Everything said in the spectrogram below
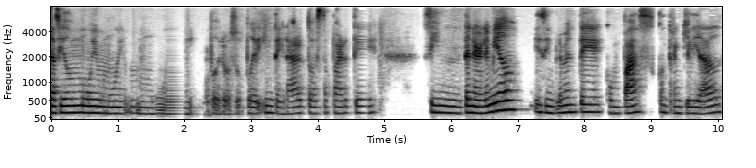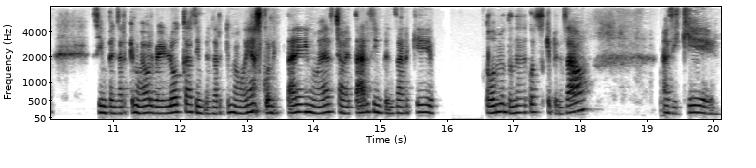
ha sido muy, muy, muy poderoso poder integrar toda esta parte sin tenerle miedo y simplemente con paz, con tranquilidad, sin pensar que me voy a volver loca, sin pensar que me voy a desconectar y me voy a deschavetar, sin pensar que todo un montón de cosas que pensaba. Así que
